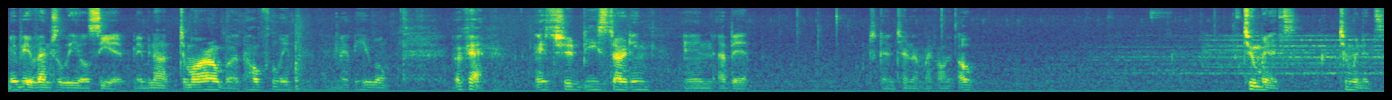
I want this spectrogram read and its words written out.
Maybe eventually he'll see it. Maybe not tomorrow, but hopefully, maybe he will. Okay, it should be starting in a bit. Just gonna turn up my volume. Oh. Two minutes. Two minutes.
